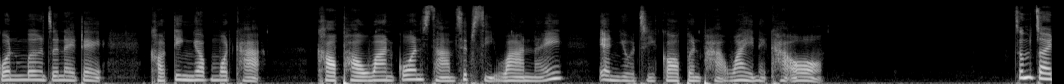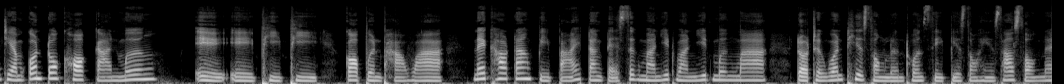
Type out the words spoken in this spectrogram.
ก้นเมืองเจอในเดเขาติ่งยอบหมดค่ะ เขาเผาวานก้น34วานไหน NUG ก็เปิ้นผาไว้ในค่ะอ้อจุ้มจอยเทียมก้นโตกคอการเมือง AAPP ก็เปิ้นผาว่า ในข้าวตั้งปีปลายตั้งแต่ซึ่งมันยิดวันยิดเมืองมาดอถึงวันที่สองเดือนธันวาคมปีสองเห็นเศร้าสองใน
